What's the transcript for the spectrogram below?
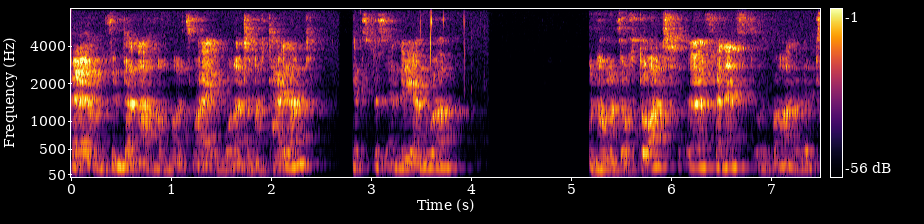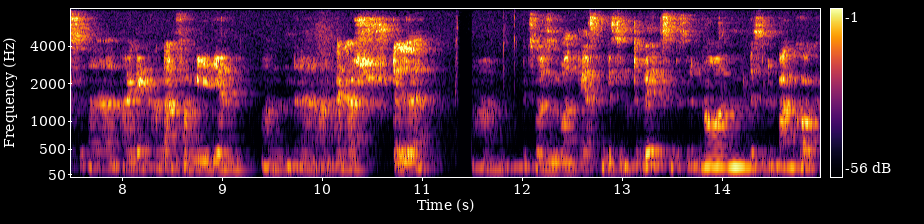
Äh, und sind danach nochmal zwei Monate nach Thailand, jetzt bis Ende Januar. Und haben uns auch dort äh, vernetzt und waren mit äh, einigen anderen Familien an, äh, an einer Stelle, ähm, beziehungsweise wir waren erst ein bisschen unterwegs, ein bisschen im Norden, ein bisschen in Bangkok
